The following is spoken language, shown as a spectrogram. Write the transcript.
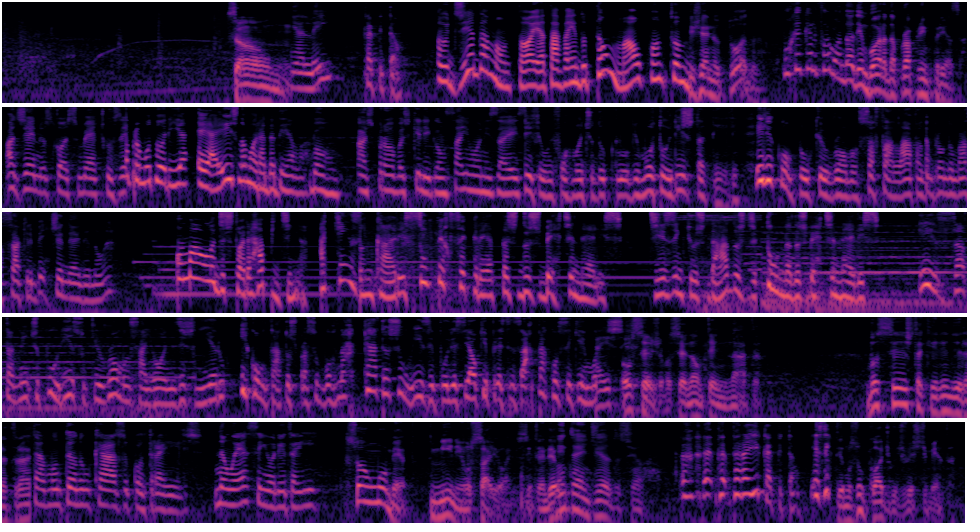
São. Minha lei, capitão. O dia da Montoya estava indo tão mal quanto o Gênio todo? Por que, que ele foi mandado embora da própria empresa? A Gênios Cosméticos é... A promotoria é a ex-namorada dela. Bom, as provas que ligam Siones a esse... Tive um informante do clube, motorista dele. Ele contou que o Roman só falava... Lembram do massacre Bertinelli, não é? Uma aula de história rapidinha. Há 15 bancárias super secretas dos Bertinellis. Dizem que os dados de tuna dos Bertinellis Exatamente por isso que Roman Siones tem dinheiro e contatos para subornar cada juiz e policial que precisar para conseguir mais. Ou seja, você não tem nada. Você está querendo ir atrás. Está montando um caso contra eles. Não é, senhorita aí? Só um momento. Minem os Saiones, entendeu? Entendido, senhor. Ah, Peraí, capitão. Esse... Temos um código de vestimenta.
